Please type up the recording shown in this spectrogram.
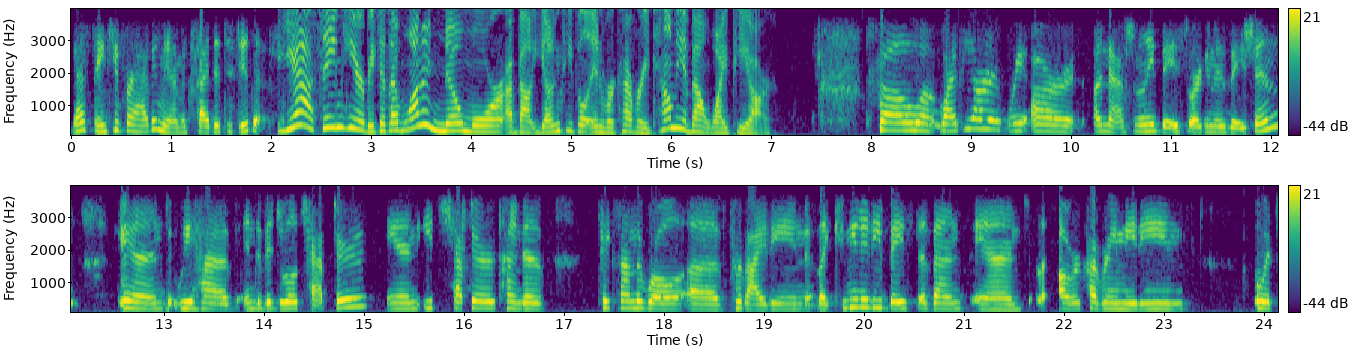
Yes, thank you for having me. I'm excited to do this. Yeah, same here because I want to know more about young people in recovery. Tell me about YPR. So, uh, YPR, we are a nationally based organization and we have individual chapters, and each chapter kind of takes on the role of providing like community based events and our recovery meetings, which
